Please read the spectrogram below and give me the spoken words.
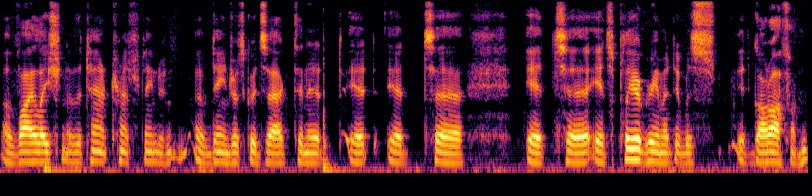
of violation of the Transportation of Dangerous Goods Act, and it it it uh, it uh, its plea agreement it was it got off on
